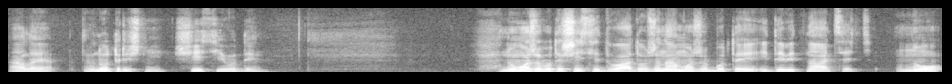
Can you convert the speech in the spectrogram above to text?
Але внутрішній 6,1. Ну, може бути 6,2. Довжина може бути і 19. Ну,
